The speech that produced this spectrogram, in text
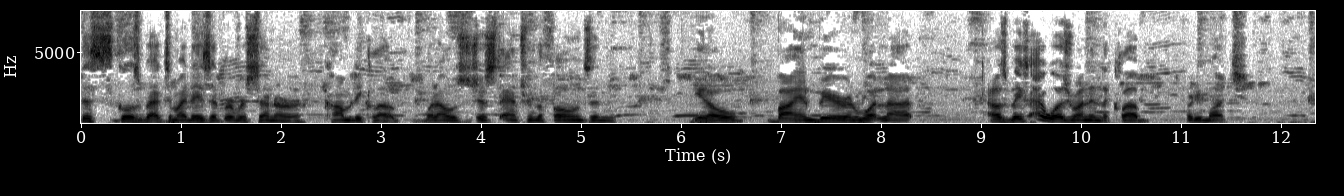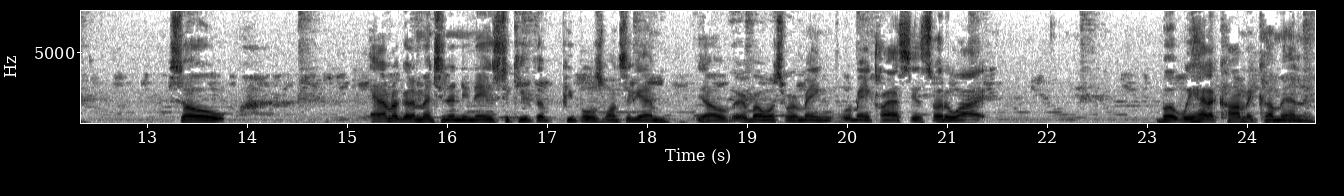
This goes back to my days at River Center Comedy Club when I was just answering the phones and, you know, buying beer and whatnot. I was basically, I was running the club pretty much. So, and I'm not going to mention any names to keep the people's once again. You know, everybody wants to remain remain classy, and so do I. But we had a comic come in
